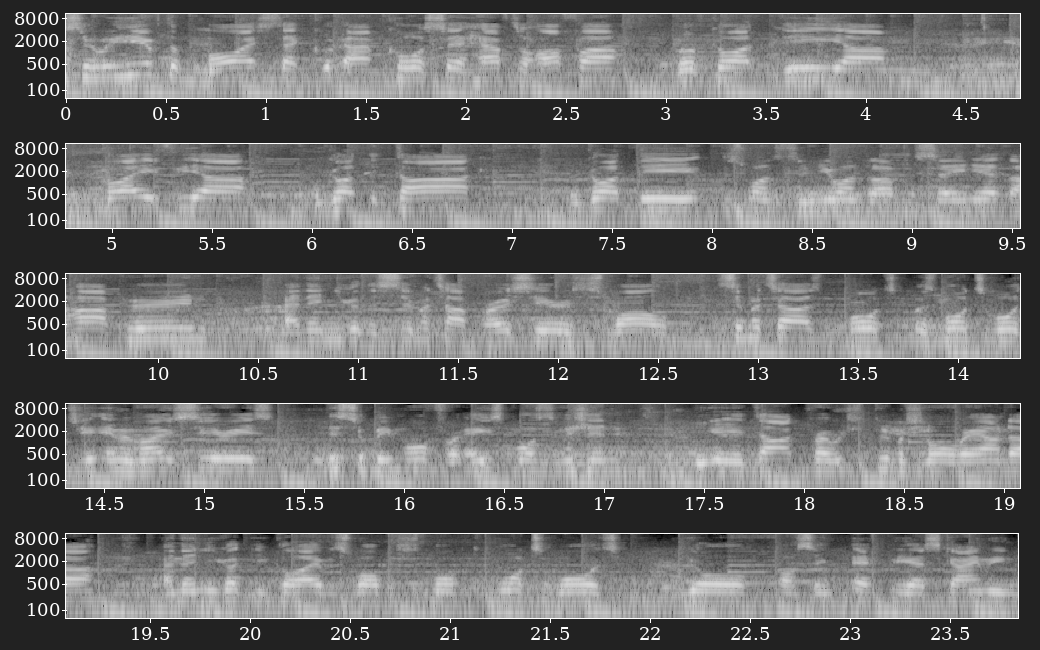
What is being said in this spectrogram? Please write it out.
So we're here with the mice that um, Corsair have to offer. We've got the um, we've got the Dark, we've got the, this one's the new one that I haven't seen yet, the Harpoon, and then you've got the Scimitar Pro series as well. Scimitar more, was more towards your MMO series. This will be more for esports division. You get your Dark Pro, which is pretty much an all-rounder, and then you've got your Glaive as well, which is more, more towards your obviously FPS gaming.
